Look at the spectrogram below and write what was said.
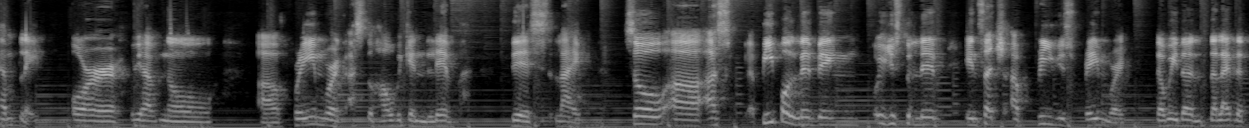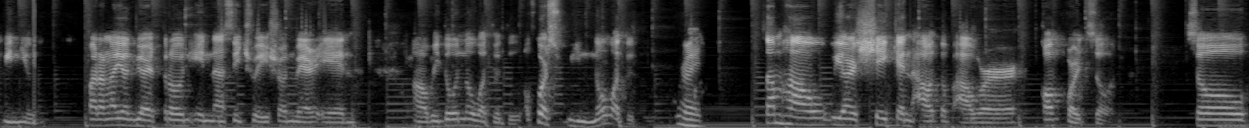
template or we have no uh, framework as to how we can live this life. So, uh, as people living who used to live in such a previous framework, the way the, the life that we knew, para ngayon we are thrown in a situation wherein uh, we don't know what to do. Of course, we know what to do. Right. Somehow we are shaken out of our comfort zone. So,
